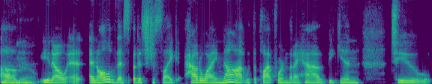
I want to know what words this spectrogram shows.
um, yeah. you know and, and all of this but it's just like how do i not with the platform that i have begin to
